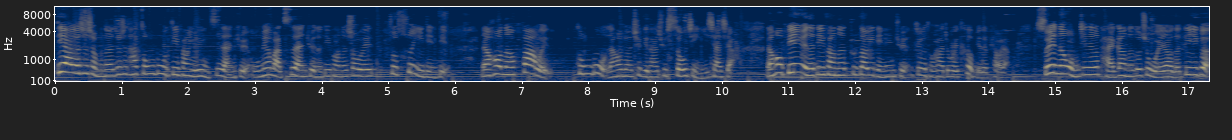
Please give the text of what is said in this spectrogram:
第二个是什么呢？就是它中部地方有点自然卷，我们要把自然卷的地方呢稍微做顺一点点，然后呢发尾中部，然后呢去给它去收紧一下下。然后边缘的地方呢，制造一点点卷，这个头发就会特别的漂亮。所以呢，我们今天的排杠呢，都是围绕着第一个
